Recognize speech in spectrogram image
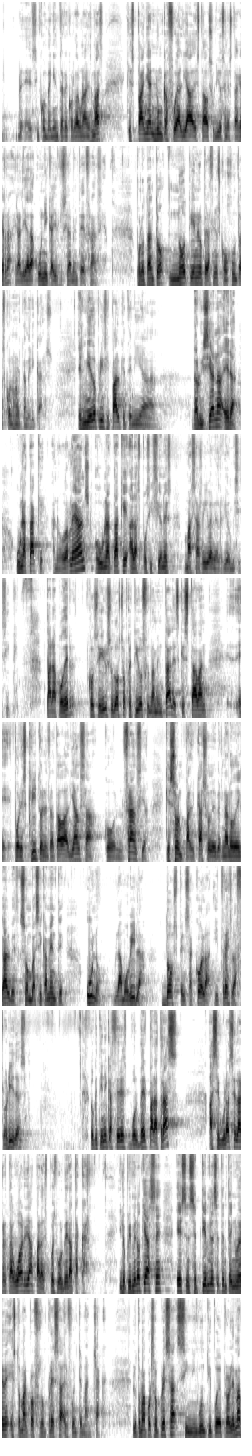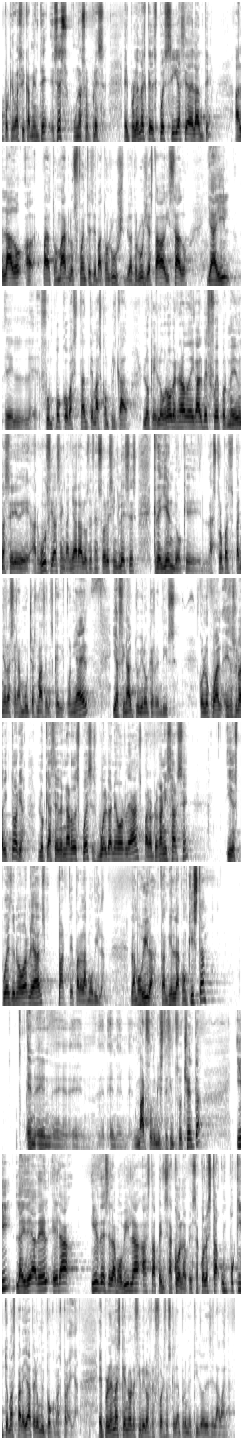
es inconveniente recordar una vez más que España nunca fue aliada de Estados Unidos en esta guerra, era aliada única y exclusivamente de Francia. Por lo tanto, no tienen operaciones conjuntas con los norteamericanos. El miedo principal que tenía la Luisiana era un ataque a Nueva Orleans o un ataque a las posiciones más arriba en el río Mississippi. Para poder conseguir sus dos objetivos fundamentales que estaban eh, por escrito en el Tratado de Alianza con Francia, que son, para el caso de Bernardo de Galvez, son básicamente uno, la Movila, dos, Pensacola y tres, las Floridas, lo que tiene que hacer es volver para atrás, asegurarse la retaguardia para después volver a atacar. Y lo primero que hace es, en septiembre del 79, es tomar por sorpresa el fuente Manchac. Lo toma por sorpresa sin ningún tipo de problema, porque básicamente es eso, una sorpresa. El problema es que después sigue hacia adelante, al lado, para tomar los fuentes de Baton Rouge. Baton Rouge ya estaba avisado y ahí fue un poco bastante más complicado. Lo que logró Bernardo de Galvez fue, por medio de una serie de argucias, engañar a los defensores ingleses, creyendo que las tropas españolas eran muchas más de las que disponía él, y al final tuvieron que rendirse. Con lo cual, esa es una victoria. Lo que hace Bernardo después es vuelve a Nueva Orleans para organizarse y después de Nueva Orleans parte para la Movila. La Movila también la conquista en, marzo de 1780 y la idea de él era ir desde la Movila hasta Pensacola. Pensacola está un poquito más para allá, pero muy poco más para allá. El problema es que no recibe los refuerzos que le han prometido desde La Habana.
